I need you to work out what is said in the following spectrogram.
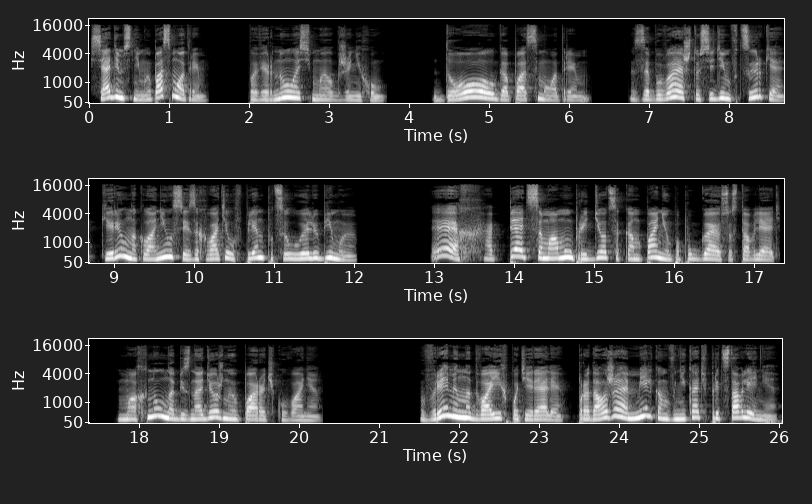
сядем с ним и посмотрим. Повернулась Мел к жениху. Долго посмотрим. Забывая, что сидим в цирке, Кирилл наклонился и захватил в плен, поцелуя любимую. Эх, опять самому придется компанию попугаю составлять. Махнул на безнадежную парочку Ваня. Временно двоих потеряли, продолжая мельком вникать в представление.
